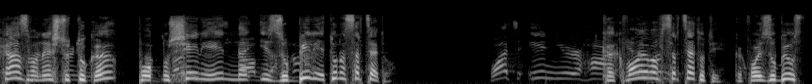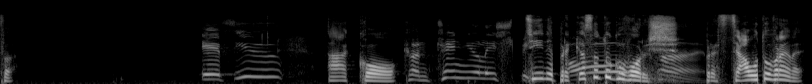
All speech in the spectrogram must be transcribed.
казва нещо тук по отношение на изобилието на сърцето. Какво е в сърцето ти? Какво изобилства? Ако ти непрекъснато говориш през цялото време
